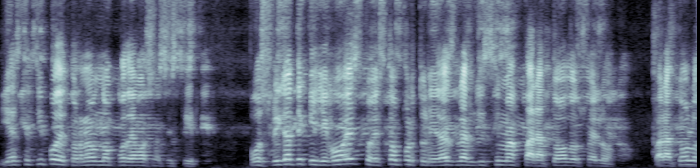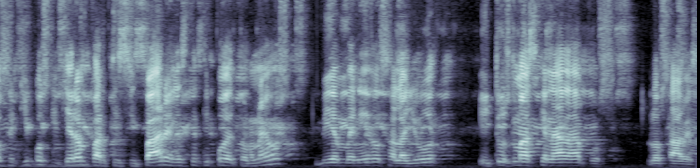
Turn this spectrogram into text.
y a este tipo de torneos no podemos asistir. Pues fíjate que llegó esto, esta oportunidad es grandísima para todos, Felo. Para todos los equipos que quieran participar en este tipo de torneos, bienvenidos a la Youth, y tú más que nada, pues lo sabes.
